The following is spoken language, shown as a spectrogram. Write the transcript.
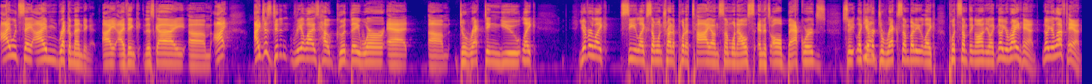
I would say I'm recommending it. I I think this guy um I I just didn't realize how good they were at um directing you like you ever like see like someone try to put a tie on someone else and it's all backwards so like you Yeah. ever direct somebody to like put something on you're like no your right hand no your left hand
